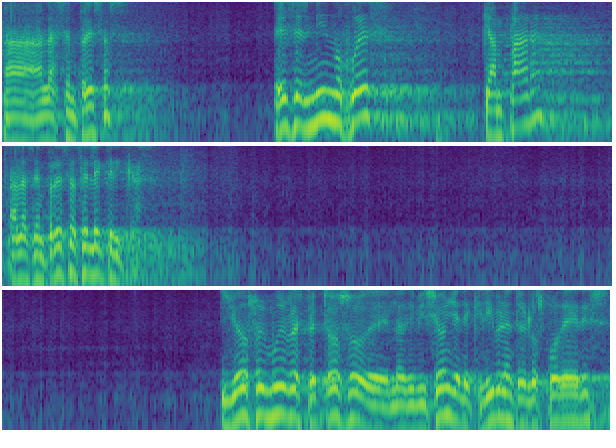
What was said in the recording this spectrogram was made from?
a las empresas, es el mismo juez que ampara a las empresas eléctricas. Y yo soy muy respetuoso de la división y el equilibrio entre los poderes,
